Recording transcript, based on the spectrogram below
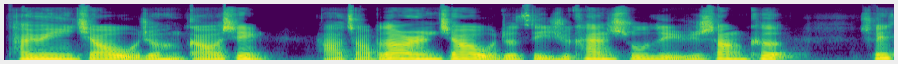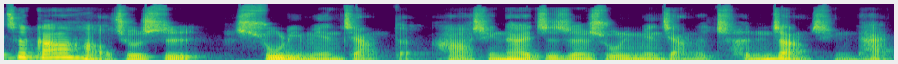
他愿意教我，我就很高兴啊。找不到人教，我就自己去看书，自己去上课。所以这刚好就是书里面讲的，哈，心态致胜书里面讲的成长心态。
